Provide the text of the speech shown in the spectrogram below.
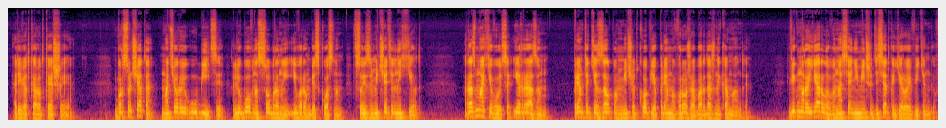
— ревет короткая шея. Барсучата — матерые убийцы, любовно собранные Иваром Бескостным в свой замечательный хирт. Размахиваются и разом Прям-таки залпом мечут копья прямо в рожу абордажной команды. Вигмара Ярла, вынося не меньше десятка героев-викингов.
